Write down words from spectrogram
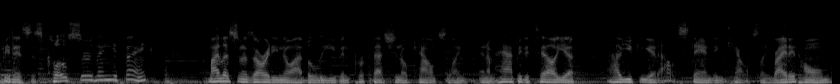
happiness is closer than you think. My listeners already know I believe in professional counseling, and I'm happy to tell you how you can get outstanding counseling right at home,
